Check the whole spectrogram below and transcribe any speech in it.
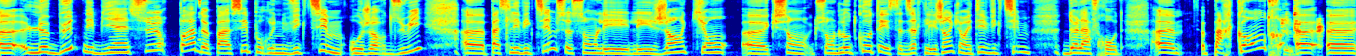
euh, le but n'est bien sûr pas de passer pour une victime aujourd'hui, euh, parce que les victimes, ce sont les, les gens qui ont euh, qui sont qui sont de l'autre côté, c'est-à-dire que les gens qui ont été victimes de la fraude. Euh, par contre, euh,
